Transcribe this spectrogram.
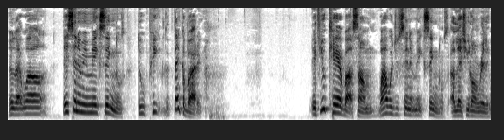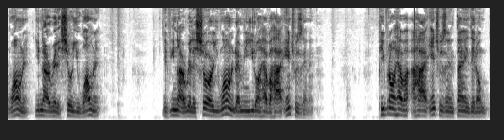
They're like, well, they sending me mixed signals. Do people think about it? If you care about something, why would you send it mixed signals? Unless you don't really want it. You're not really sure you want it. If you're not really sure you want it, that means you don't have a high interest in it. People don't have a high interest in things. They don't.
